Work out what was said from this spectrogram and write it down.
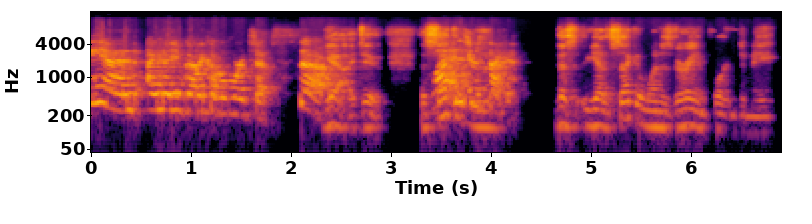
And I know you've got a couple more tips. So yeah, I do. The what is your one, second? This yeah, the second one is very important to me.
